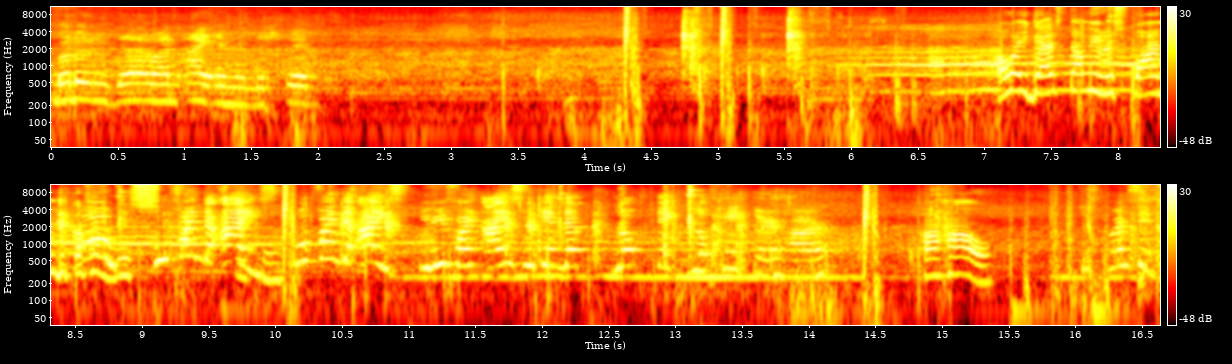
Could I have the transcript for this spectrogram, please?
Balloon, the one eye and then the shrimp. Oh wait, guys, now we respawn because Oh, of this. who find the eyes? Who find the eyes? If we find eyes, we can let locate locator her. How uh, how? Just press it.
